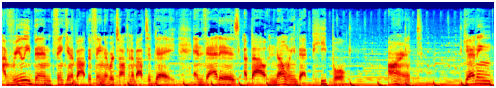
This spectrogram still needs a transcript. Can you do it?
I've really been thinking about the thing that we're talking about today. And that is about knowing that people aren't getting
